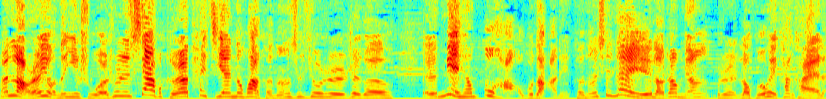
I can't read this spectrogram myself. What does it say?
完，老人有那一说，说是下巴壳要太尖的话，可能是就是这个呃面相不好，不咋的。可能现在也老丈母娘不是老婆婆也看开了，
